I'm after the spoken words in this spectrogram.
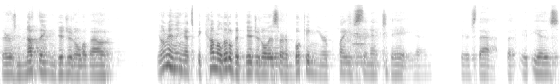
There's nothing digital about it. The only thing that's become a little bit digital is sort of booking your place the next day. And there's that. But it is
